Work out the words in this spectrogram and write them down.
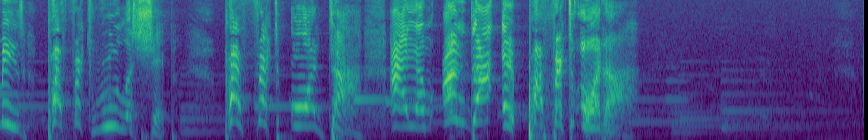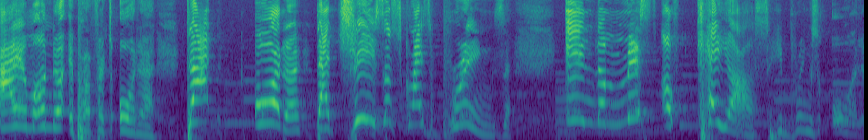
means perfect rulership, perfect order. I am under a perfect order. I am under a perfect order. That order that Jesus Christ brings in the midst of chaos, he brings order.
